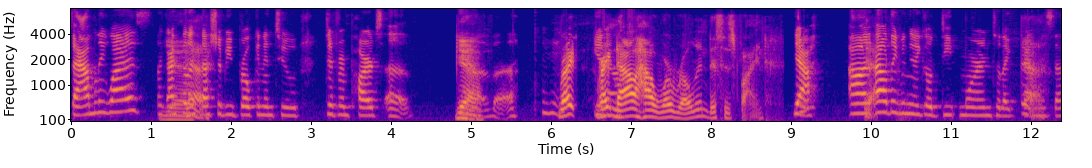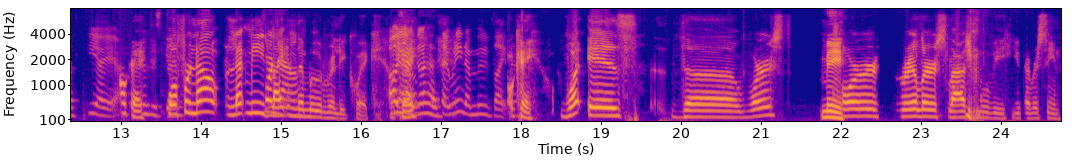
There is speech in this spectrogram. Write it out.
family wise like I feel like that should be broken into different parts of Yeah. of, uh, Right, right know. now, how we're rolling, this is fine. yeah. Uh, Yeah. I don't think we need to go deep more into like Yeah. family stuff. Yeah, yeah. Okay. Well, for now, let me For lighten now. the mood really quick. oh yeah, go ahead. Okay, we need a mood light. Okay. What is the worst Me. horror thriller slash movie you've ever seen?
